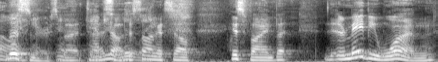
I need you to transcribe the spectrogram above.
Oh, listeners, I- but uh, no, the song itself is fine. But there may be one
